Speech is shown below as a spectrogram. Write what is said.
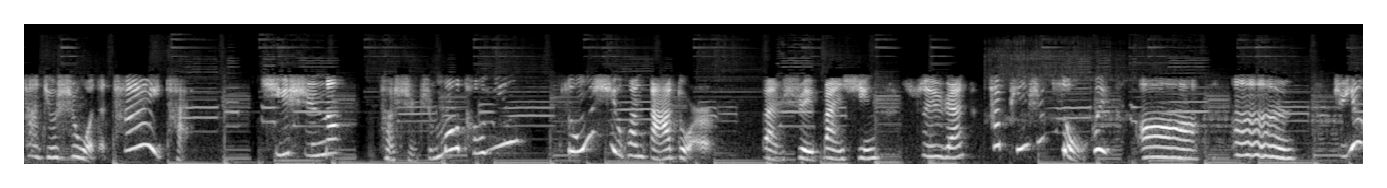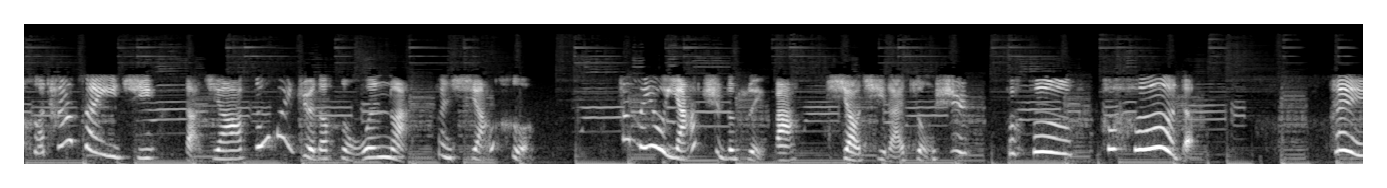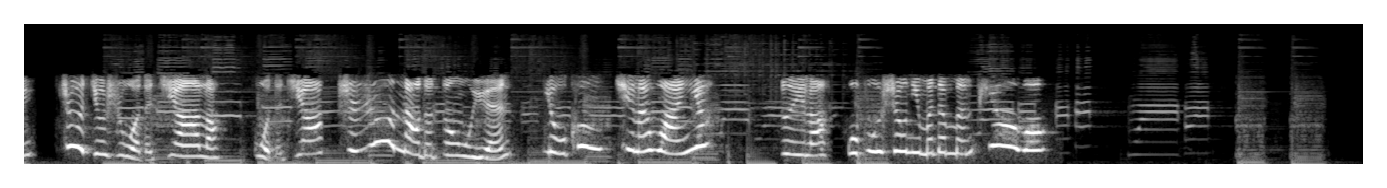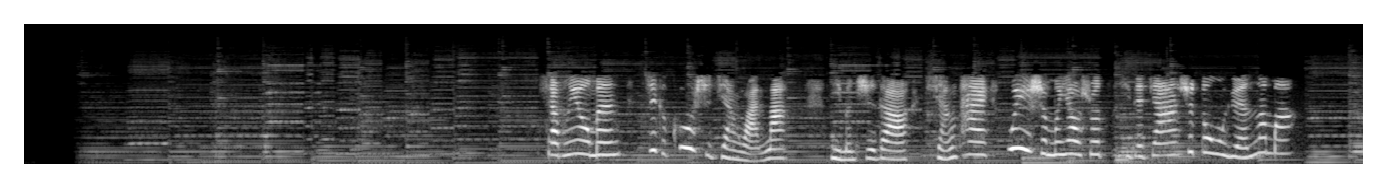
她就是我的太太。其实呢，她是只猫头鹰，总喜欢打盹儿，半睡半醒。虽然她平时总会啊嗯，只要和她在一起。大家都觉得很温暖、很祥和。它没有牙齿的嘴巴，笑起来总是呵呵呵呵的。嘿，这就是我的家了。我的家是热闹的动物园，有空进来玩呀。对了，我不收你们的门票哦。小朋友们，这个故事讲完啦。你们知道祥太为什么要说自己的家是动物园了吗？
